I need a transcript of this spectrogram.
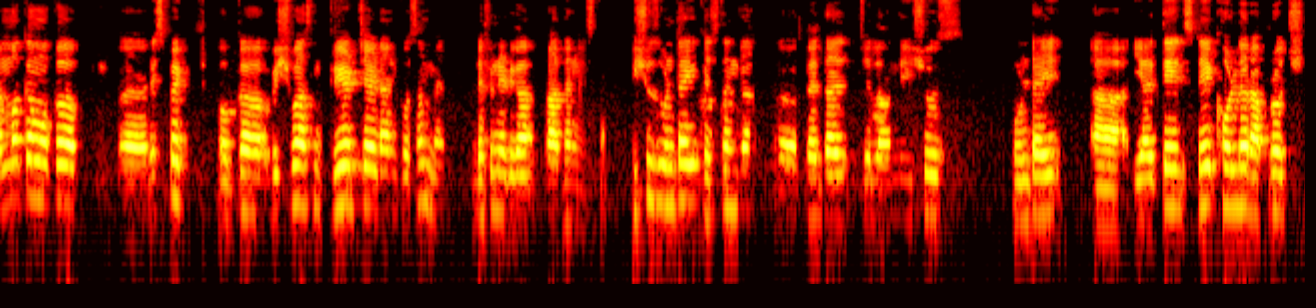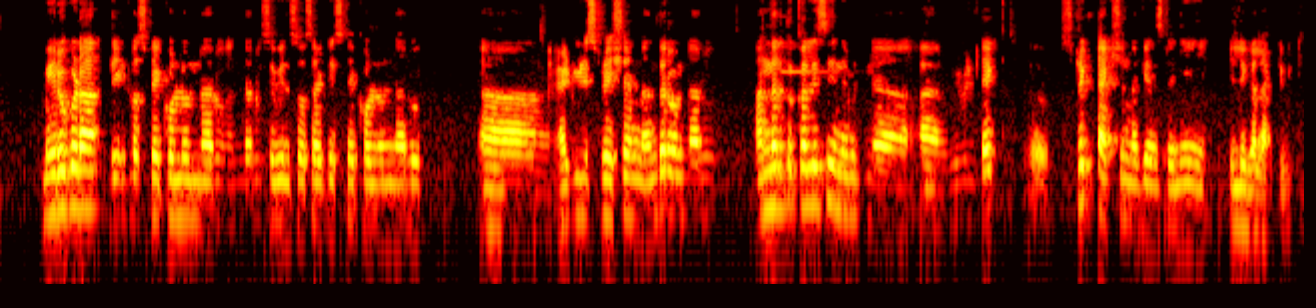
నమ్మకం ఒక రెస్పెక్ట్ ఒక విశ్వాసం క్రియేట్ చేయడానికి కోసం మేము డెఫినెట్గా ప్రాధాన్యత ఇస్తాం. ఇష్యూస్ ఉంటాయి ఖచ్చితంగా పెద్ద జిల్లా ఉంది ఇష్యూస్ ఉంటాయి. అయితే స్టేక్ హోల్డర్ అప్రోచ్ మీరు కూడా దీంట్లో స్టేక్ హోల్డర్ ఉన్నారు అందరూ సివిల్ సొసైటీ స్టేక్ హోల్డర్ ఉన్నారు అడ్మినిస్ట్రేషన్ అందరూ ఉన్నారు అందరితో కలిసి we will take strict action against any illegal activity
